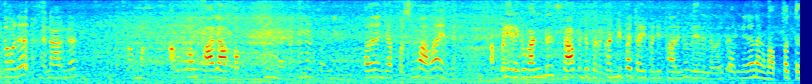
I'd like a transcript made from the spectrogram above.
இதோட நாங்கள் அம்மா அப்பம் பாலாப்பம் பதினஞ்சு அப்பம். சும்மாவா என்ன? அப்படி இருக்கு வந்து சாப்பிட்டு பாருங்க. கண்டிப்பாக ட்ரை பண்ணி பாருங்க. வேற லெவல் பார்த்தீங்கன்னா நாங்கள் அப்பத்தை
